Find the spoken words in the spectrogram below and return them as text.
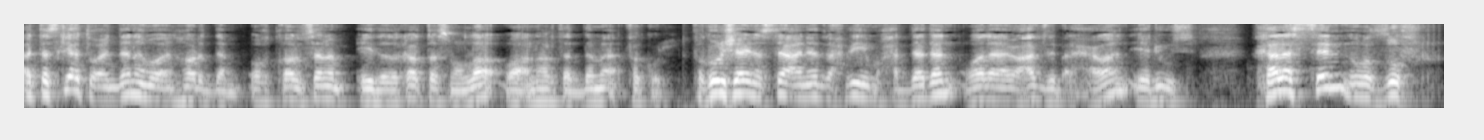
التزكية عندنا هو إنهار الدم. وقد قال وسلم إذا ذكرت اسم الله وأنهرت الدم فكل. فكل شيء يستطيع أن يذبح به محددا ولا يعذب الحيوان يجوز. خلا السن والظفر.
